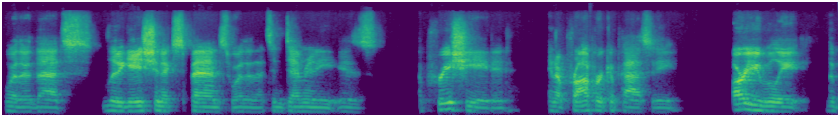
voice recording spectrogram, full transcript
whether that's litigation expense, whether that's indemnity, is appreciated in a proper capacity, arguably the,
